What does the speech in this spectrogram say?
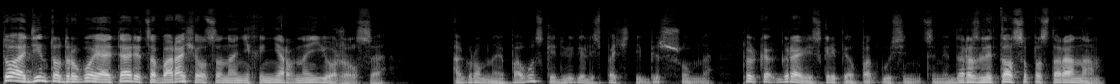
То один, то другой айтарец оборачивался на них и нервно ежился. Огромные повозки двигались почти бесшумно. Только гравий скрипел под гусеницами, да разлетался по сторонам.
